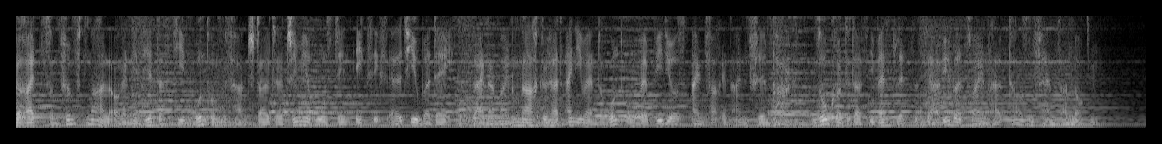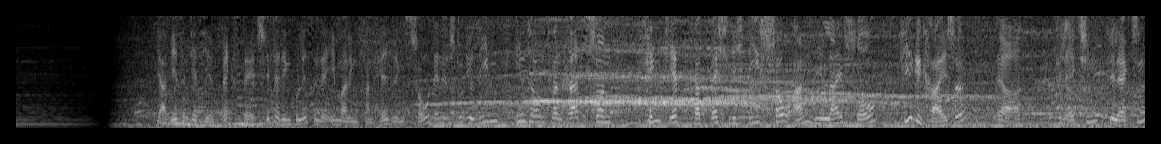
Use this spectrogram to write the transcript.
Bereits zum fünften Mal organisiert das Team rund um Veranstalter Jimmy Roos den XXL Tuber Day. Seiner Meinung nach gehört ein Event rund um Webvideos einfach in einen Filmpark. So konnte das Event letztes Jahr über zweieinhalbtausend Fans anlocken. Ja, wir sind jetzt hier Backstage hinter den Kulissen der ehemaligen Van Helsings Show, denn in Studio 7 hinter uns, man hört es schon, fängt jetzt tatsächlich die Show an, die Live-Show. Viel Gekreische, Ja, viel Action. viel Action.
